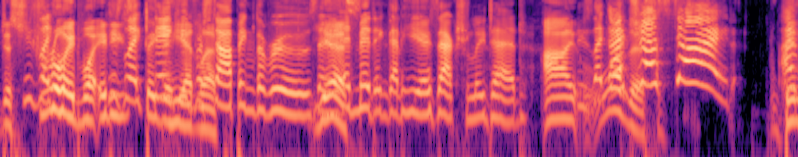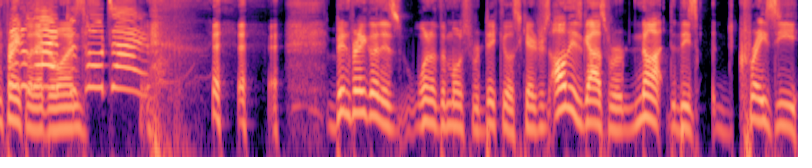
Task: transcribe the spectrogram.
destroyed what anything He's like, that thank he you had for left. stopping the ruse and Yes. admitting that he is actually dead. I He's like, I this. just died. Ben I've Franklin, everyone. this whole time. ben Franklin is one of the most ridiculous characters. All these guys were not these crazy,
